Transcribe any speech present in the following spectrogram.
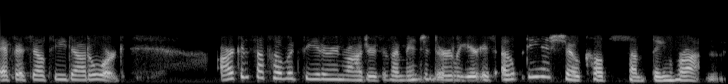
FSLT.org. Arkansas Public Theater in Rogers, as I mentioned earlier, is opening a show called Something Rotten.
